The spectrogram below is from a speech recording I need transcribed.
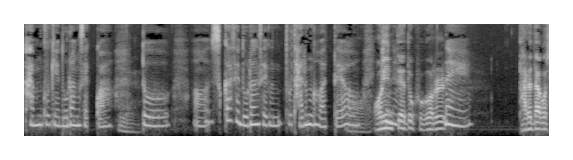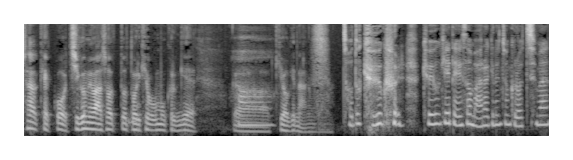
감국의 노란색과 네. 또 어, 숲갓의 노란색은 또 다른 것 같아요. 어, 피는- 때도 그거를 네. 다르다고 생각했고 지금에 와서 또 돌이켜 보면 그런 게 어, 아. 기억이 나는 거예요. 저도 교육을 교육에 대해서 말하기는 좀 그렇지만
